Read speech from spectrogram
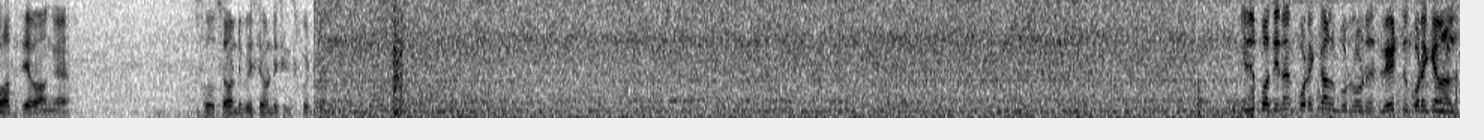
பார்த்துட்டே வாங்க. So seventy five seventy six போயிட்டுருக்கோம். பார்த்தீங்கன்னா கொடைக்கானல் போகிற ரோடு வேட்டு கொடைக்கானல்.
